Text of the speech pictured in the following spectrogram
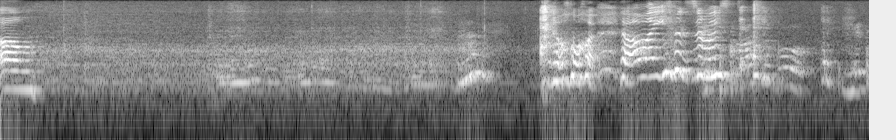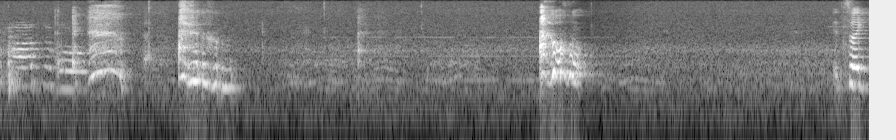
um. How am I even Possible. It's possible. supposed to... It's like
